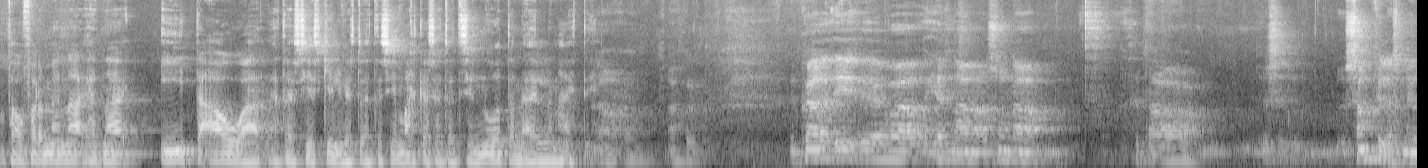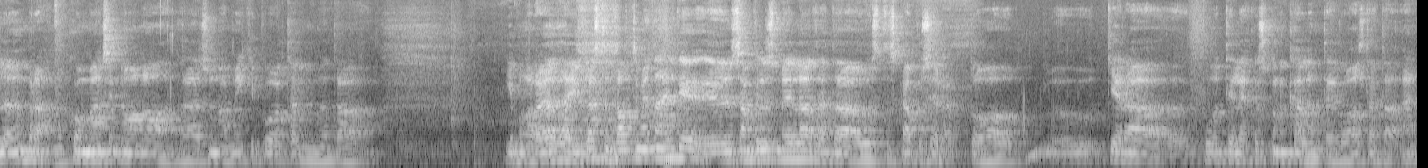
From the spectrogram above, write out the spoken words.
Og þá fara menn að hérna, íta á að þetta sé skilvist og þetta sé markasett og þetta sé nota með eðlunum hætti. Já, akkurat. Hvað e- ef að hérna svona þetta samfélagsmiðla umræðan að koma hans inn á hann áðan, það er svona mikið búið að tala um þetta. Ég er búinn að ræða það í flestum þáttum hérna held ég, eh, samfélagsmiðla þetta, veist, skapa sér rætt og uh, gera, búið til eitthvað svona kalendir og allt þetta. En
